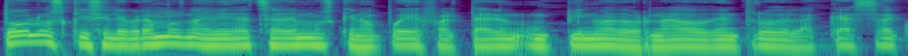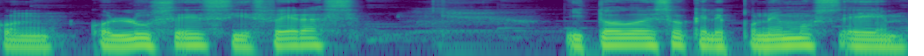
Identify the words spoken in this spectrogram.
Todos los que celebramos Navidad sabemos que no puede faltar un pino adornado dentro de la casa con, luces y esferas y todo eso que le ponemos. Eh,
